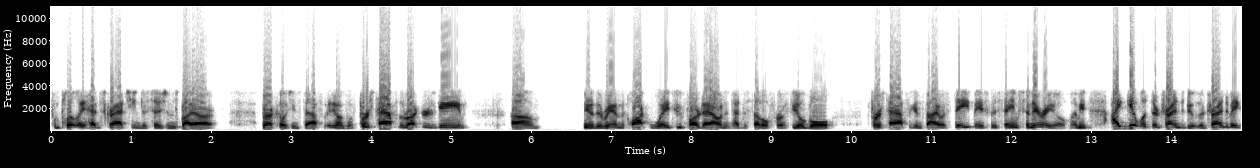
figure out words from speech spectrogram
completely head scratching decisions by our by our coaching staff. You know, the first half of the Rutgers game, um, you know, they ran the clock way too far down and had to settle for a field goal first half against Iowa State, basically the same scenario. I mean, I get what they're trying to do. They're trying to make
